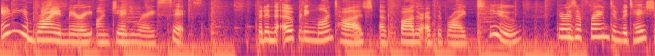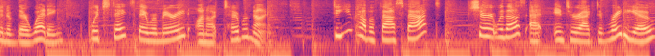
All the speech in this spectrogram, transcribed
Annie and Brian marry on January 6th. But in the opening montage of Father of the Bride 2, there is a framed invitation of their wedding which states they were married on October 9th. Do you have a fast fact? Share it with us at Interactive Radio,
